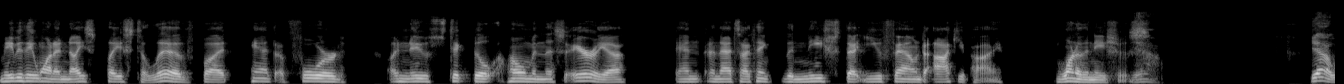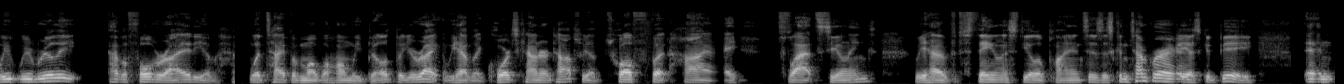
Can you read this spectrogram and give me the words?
maybe they want a nice place to live, but can't afford a new stick-built home in this area and and that's I think the niche that you found occupy, one of the niches. Yeah, yeah, we we really have a full variety of what type of mobile home we built. But you're right, we have like quartz countertops, we have 12 foot high flat ceilings, we have stainless steel appliances, as contemporary as could be, and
